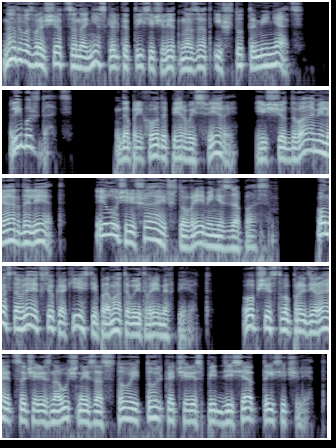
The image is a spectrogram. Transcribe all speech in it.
Надо возвращаться на несколько тысяч лет назад и что-то менять, либо ждать. До прихода первой сферы еще два миллиарда лет, и луч решает, что времени с запасом. Он оставляет все как есть и проматывает время вперед. Общество продирается через научный застой только через 50 тысяч лет.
